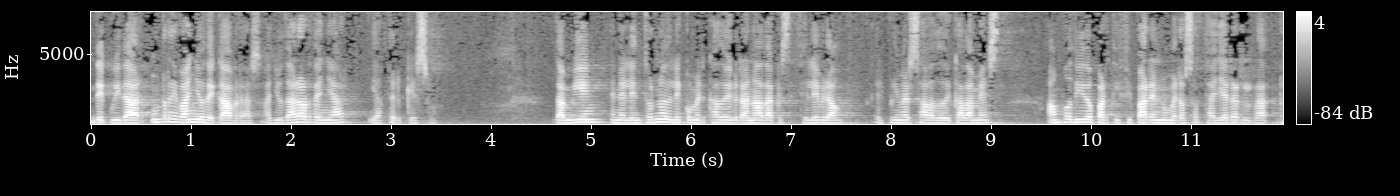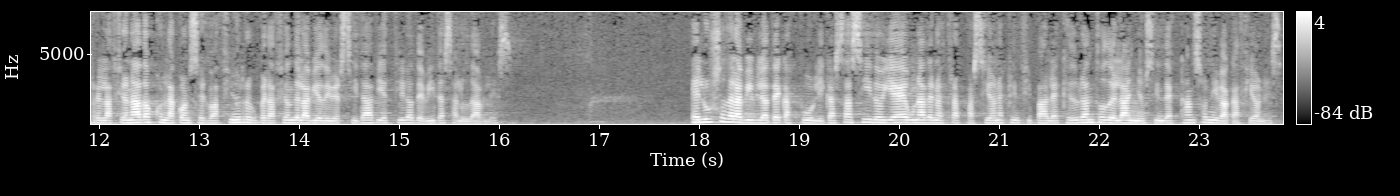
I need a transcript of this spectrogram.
de cuidar un rebaño de cabras, ayudar a ordeñar y hacer queso. También en el entorno del Ecomercado de Granada, que se celebra el primer sábado de cada mes, han podido participar en numerosos talleres relacionados con la conservación y recuperación de la biodiversidad y estilos de vida saludables. El uso de las bibliotecas públicas ha sido y es una de nuestras pasiones principales, que duran todo el año sin descanso ni vacaciones.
